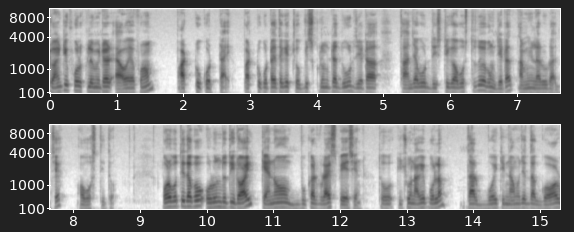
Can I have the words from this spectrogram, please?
twenty four kilometre away from পাট্টুকোট্টায়। পাট্টুকোট্টায় থেকে চব্বিশ কিলোমিটার দূর যেটা তাঞ্জাভুর ডিস্ট্রিক্টে অবস্থিত এবং যেটা তামিলনাড়ু রাজ্যে অবস্থিত। পরবর্তী দেখো অরুন্ধতী রয় কেন বুকার প্রাইজ পেয়েছেন? তো কিছুক্ষণ আগে পড়লাম, তার বইটির নাম হচ্ছে the God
